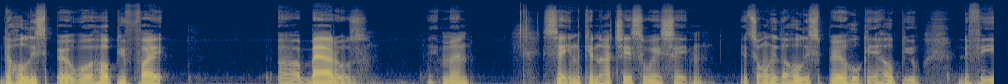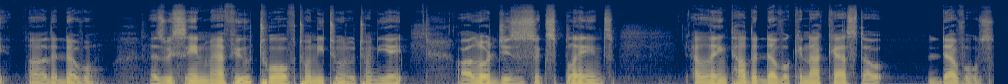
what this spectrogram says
The Holy Spirit will help you fight uh, battles. Amen. Satan cannot chase away Satan. It's only the Holy Spirit who can help you defeat uh, the devil. As we see in Matthew 12 22 to 28, our Lord Jesus explains at length how the devil cannot cast out devils.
